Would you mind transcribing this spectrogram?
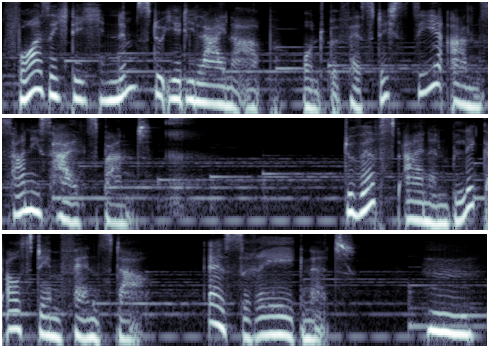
Vorsichtig nimmst du ihr die Leine ab und befestigst sie an Sunnys Halsband. Du wirfst einen Blick aus dem Fenster. Es regnet. Hm.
